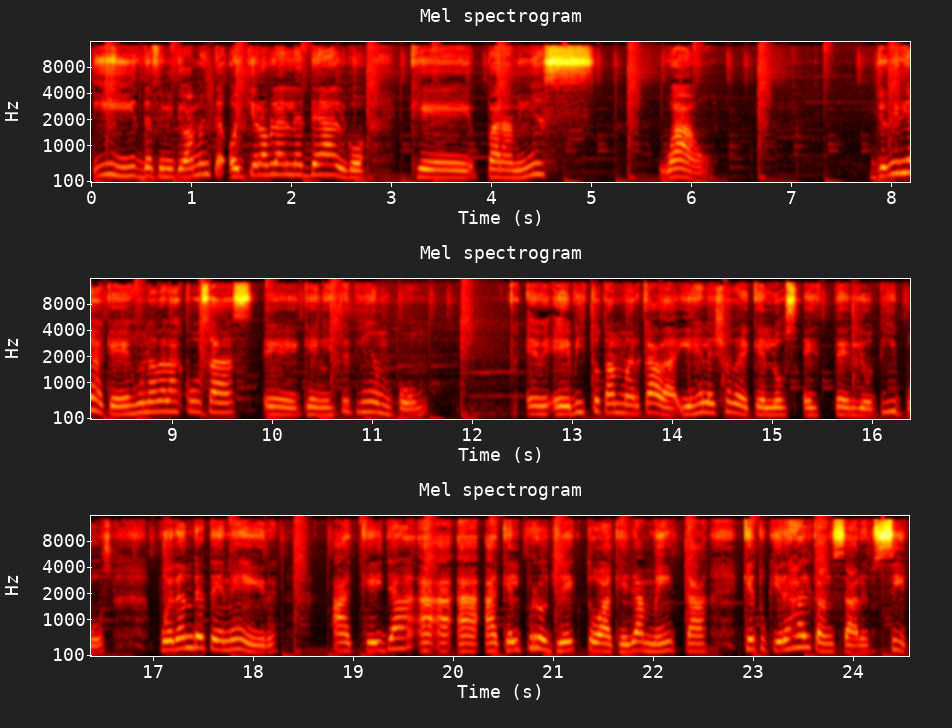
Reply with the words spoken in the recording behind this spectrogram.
y definitivamente hoy quiero hablarles de algo que para mí es wow. Yo diría que es una de las cosas eh, que en este tiempo he, visto tan marcada y es el hecho de que los estereotipos pueden detener aquella, a, aquel proyecto, aquella meta que tú quieres alcanzar. Sí,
